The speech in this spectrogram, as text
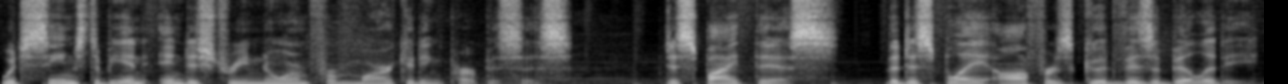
which seems to be an industry norm for marketing purposes. Despite this, the display offers good visibility,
